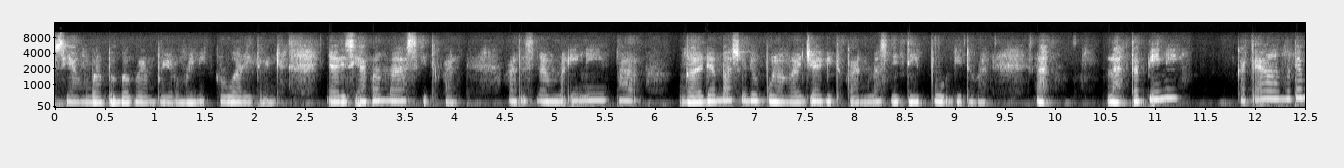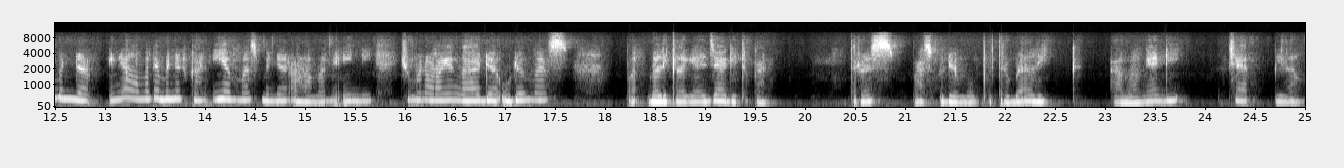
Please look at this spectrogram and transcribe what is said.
siang bapak-bapak yang punya rumah ini keluar itu kan nyari siapa mas gitu kan. Atas nama ini pak. Nggak ada mas udah pulang aja gitu kan. Mas ditipu gitu kan. Lah lah tapi ini katanya alamatnya bener. Ini alamatnya bener kan? Iya mas bener alamatnya ini. Cuman orangnya nggak ada. Udah mas. Balik lagi aja gitu kan. Terus pas udah mau puter balik abangnya di chat bilang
